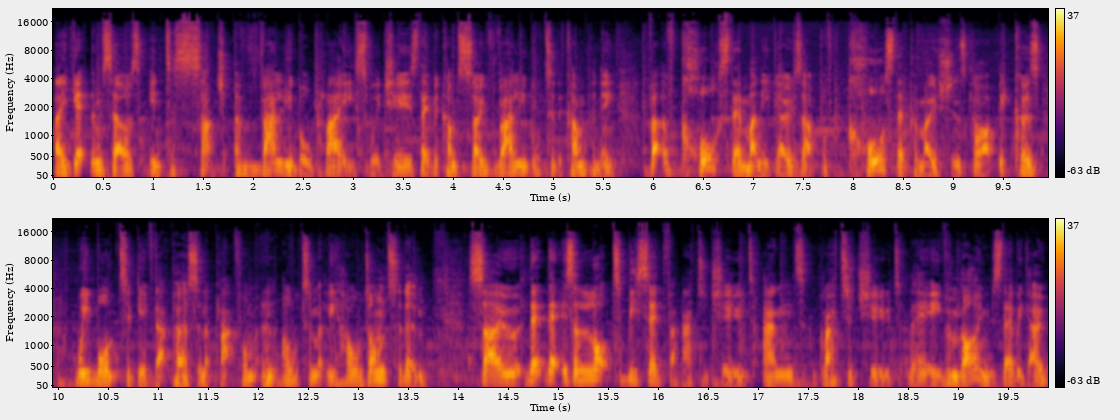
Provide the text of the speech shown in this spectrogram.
They get themselves into such a valuable place, which is they become so valuable to the company but of course, their money goes up. Of course, their promotions go up because we want to give that person a platform and ultimately hold on to them. So, there, there is a lot to be said for attitude and gratitude. There even rhymes. There we go.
